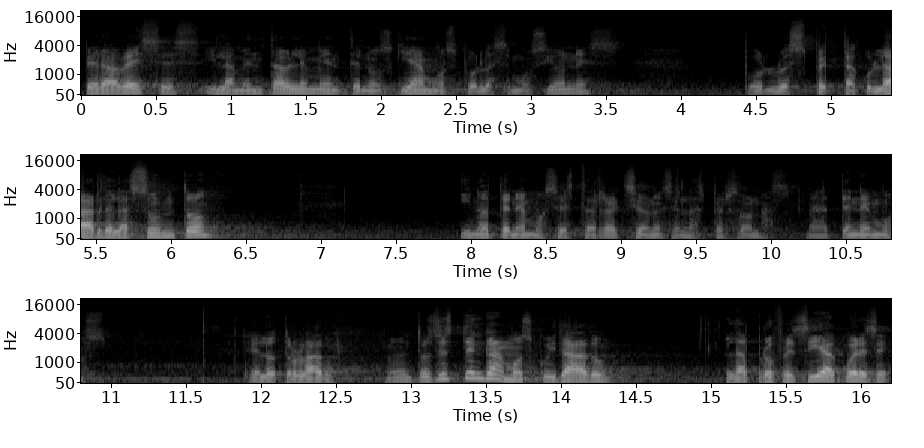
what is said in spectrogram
Pero a veces, y lamentablemente, nos guiamos por las emociones, por lo espectacular del asunto, y no tenemos estas reacciones en las personas. Tenemos el otro lado. Entonces tengamos cuidado. La profecía, acuérdese,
